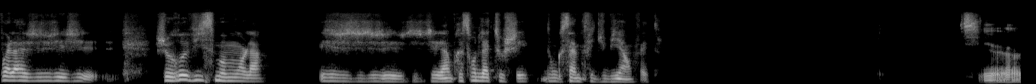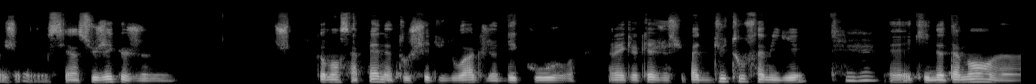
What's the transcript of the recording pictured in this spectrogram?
voilà, je revis ce moment-là. J'ai l'impression de la toucher. Donc, ça me fait du bien, en fait. C'est un sujet que je, je commence à peine à toucher du doigt, que je découvre avec lequel je suis pas du tout familier mmh et qui notamment, euh,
